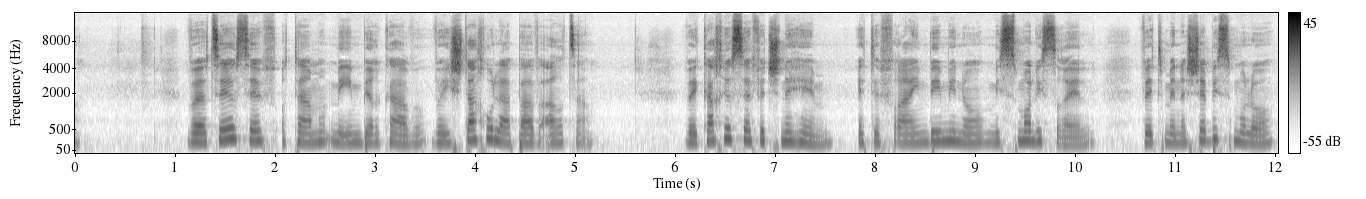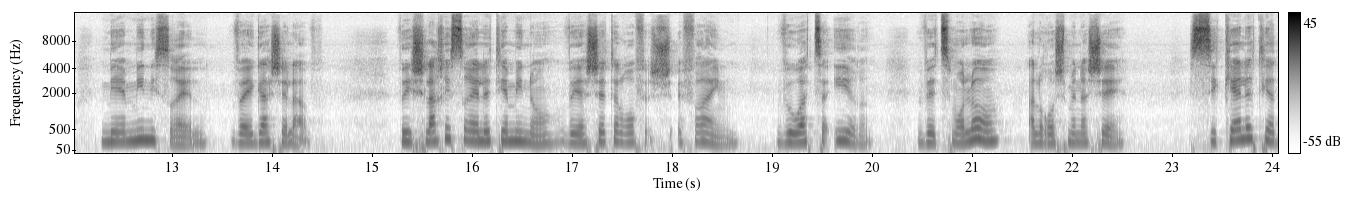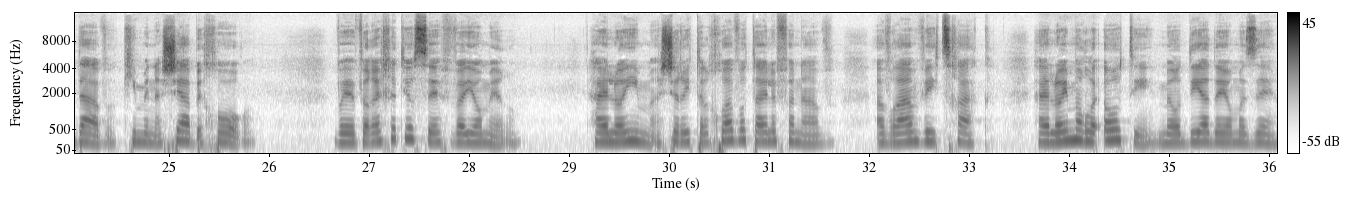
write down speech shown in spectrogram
ויוצא יוסף אותם מעם ברכיו, וישתחו לאפיו ארצה. ויקח יוסף את שניהם, את אפרים בימינו משמאל ישראל, ואת מנשה בשמאלו, מימין ישראל, ויגש אליו. וישלח ישראל את ימינו, וישת על ראש אפרים, והוא הצעיר, ואת שמאלו על ראש מנשה. סיכל את ידיו, כי מנשה הבכור. ויברך את יוסף, ויאמר, האלוהים אשר התהלכו אבותיי לפניו, אברהם ויצחק, האלוהים הרואה אותי מעודי עד היום הזה.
